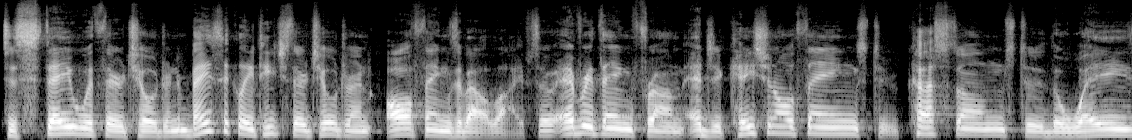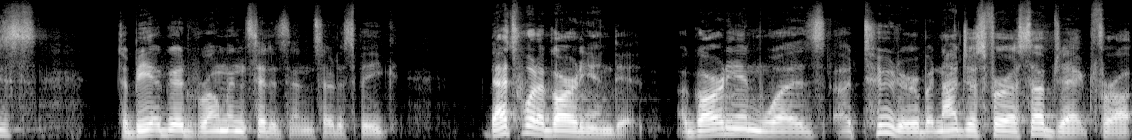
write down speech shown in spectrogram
to stay with their children and basically teach their children all things about life. So, everything from educational things to customs to the ways to be a good Roman citizen, so to speak. That's what a guardian did. A guardian was a tutor, but not just for a subject, for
